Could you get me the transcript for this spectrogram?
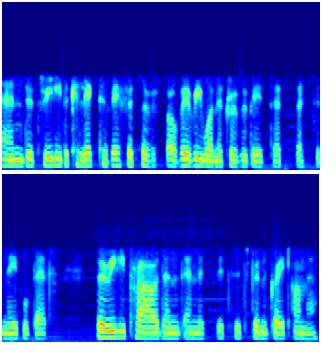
and it's really the collective efforts of, of everyone at Riverbed that that's enabled that. So really proud, and and it's it's, it's been a great honor.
